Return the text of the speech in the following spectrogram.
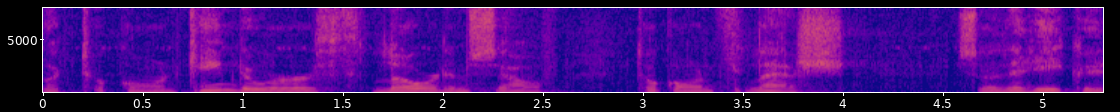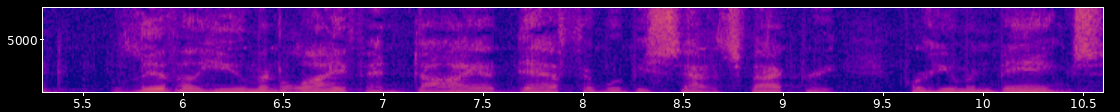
but took on, came to earth, lowered himself, took on flesh so that he could live a human life and die a death that would be satisfactory for human beings.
